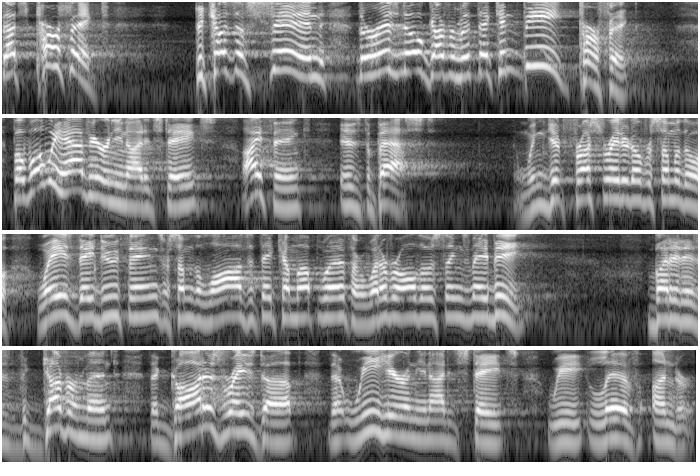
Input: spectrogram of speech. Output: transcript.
that's perfect. Because of sin, there is no government that can be perfect. But what we have here in the United States, I think, is the best. We can get frustrated over some of the ways they do things or some of the laws that they come up with or whatever all those things may be but it is the government that God has raised up that we here in the United States we live under.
